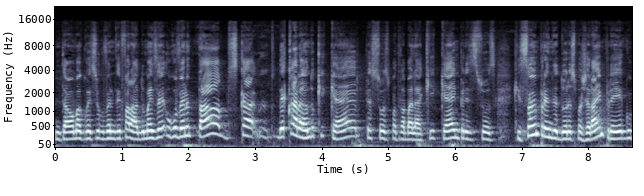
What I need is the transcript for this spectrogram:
Então é uma coisa que o governo tem falado. Mas é, o governo está declarando que quer pessoas para trabalhar aqui, quer pessoas que são empreendedoras para gerar emprego,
